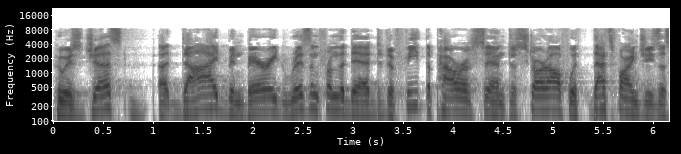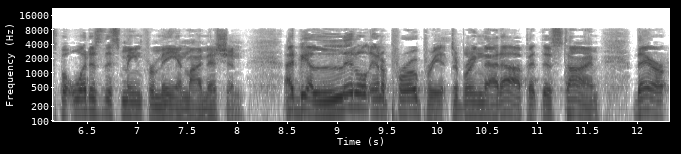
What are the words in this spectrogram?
who has just uh, died, been buried, risen from the dead to defeat the power of sin, to start off with, that's fine, Jesus, but what does this mean for me and my mission? That'd be a little inappropriate to bring that up at this time. They are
